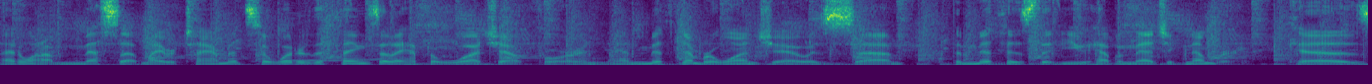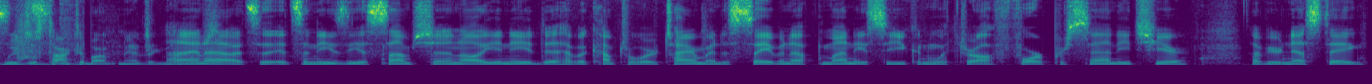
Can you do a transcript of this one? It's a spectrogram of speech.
I don't want to mess up my retirement. So, what are the things that I have to watch out for? And, and myth number one, Joe, is um, the myth is that you have a magic number because we just talked about magic numbers. I know it's a, it's an easy assumption. All you need to have a comfortable retirement is save enough money so you can withdraw four percent each year of your nest egg.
